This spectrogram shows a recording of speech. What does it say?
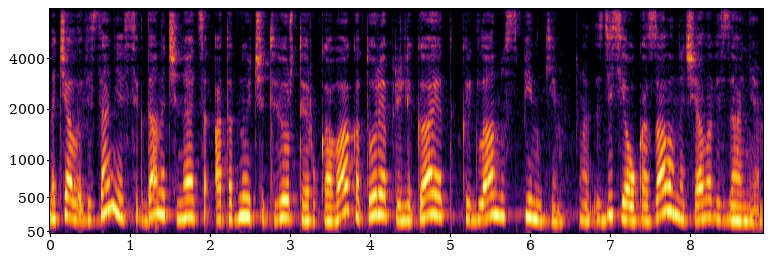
Начало вязания всегда начинается от 1 четвертой рукава, которая прилегает к реглану спинки. Здесь я указала начало вязания.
